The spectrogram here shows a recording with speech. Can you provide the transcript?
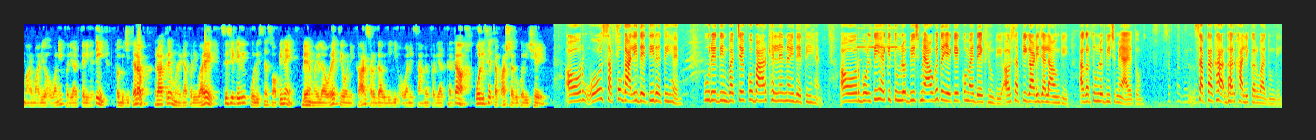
માર માર્યો હોવાની ફરિયાદ કરી હતી તો બીજી તરફ રાત્રે મહિલા પરિવારે સીસીટીવી પોલીસને સોંપીને બે મહિલાઓએ તેઓની કાર સળગાવી દીધી હોવાની સામે ફરિયાદ કરતા પોલીસે તપાસ શરૂ કરી છે और वो सबको गाली देती रहती है पूरे दिन बच्चे को बाहर खेलने नहीं देती हैं और बोलती है कि तुम लोग बीच में आओगे तो एक एक को मैं देख लूँगी और सबकी गाड़ी जलाऊंगी अगर तुम लोग बीच में आए तो सबका खा, घर खाली करवा दूंगी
